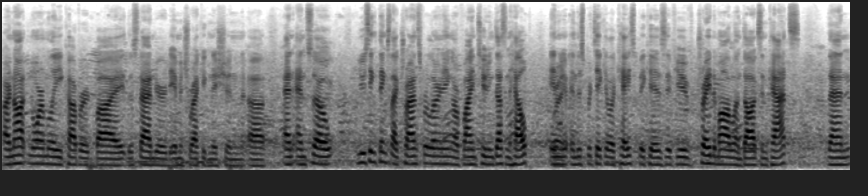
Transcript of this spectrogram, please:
are not normally covered by the standard image recognition, uh, and, and so using things like transfer learning or fine tuning doesn't help in, Right. in this particular case, because if you've trained a model on dogs and cats, then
